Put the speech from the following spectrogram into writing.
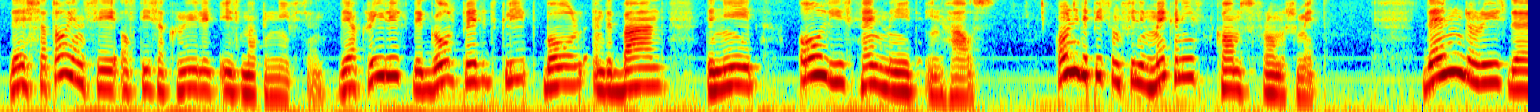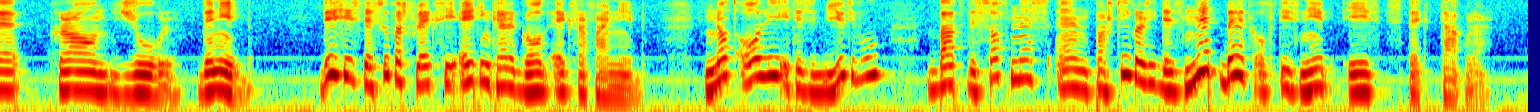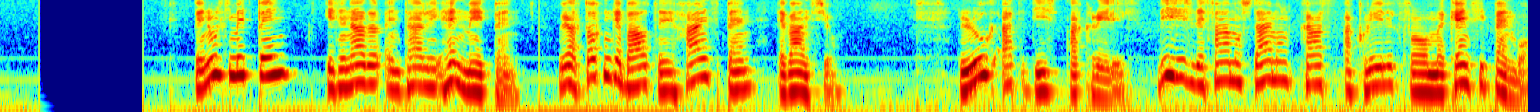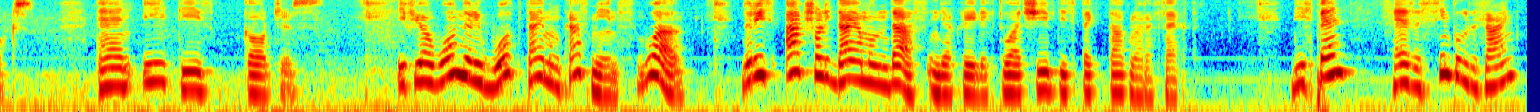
The chatoyancy of this acrylic is magnificent. The acrylic, the gold-plated clip, ball and the band, the nib, all is handmade in-house. Only the piston filling mechanism comes from Schmidt. Then there is the crown jewel, the nib. This is the Super Flexi 18 karat gold extra fine nib. Not only it is beautiful, but the softness and particularly the snapback of this nib is spectacular. Penultimate pen is another entirely handmade pen. We are talking about the Heinz pen Evancio. Look at this acrylic. This is the famous diamond cast acrylic from Mackenzie Penworks and it is gorgeous. If you are wondering what diamond cast means, well, there is actually diamond dust in the acrylic to achieve this spectacular effect. This pen has a simple design,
